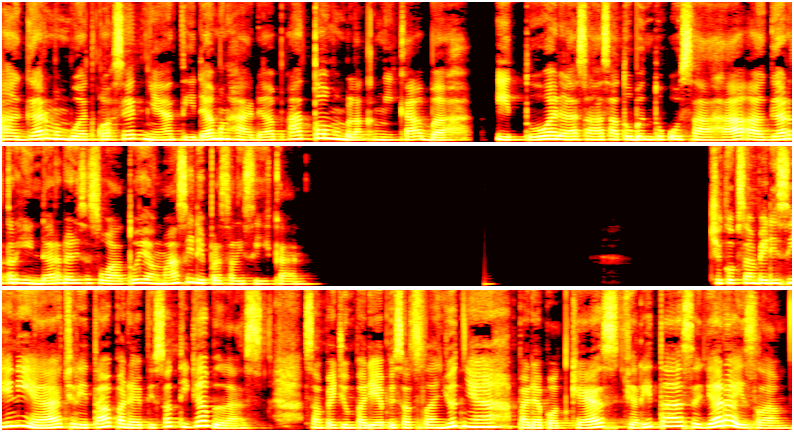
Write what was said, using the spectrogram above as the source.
agar membuat klosetnya tidak menghadap atau membelakangi Ka'bah. Itu adalah salah satu bentuk usaha agar terhindar dari sesuatu yang masih diperselisihkan. Cukup sampai di sini ya cerita pada episode 13. Sampai jumpa di episode selanjutnya pada podcast Cerita Sejarah Islam.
